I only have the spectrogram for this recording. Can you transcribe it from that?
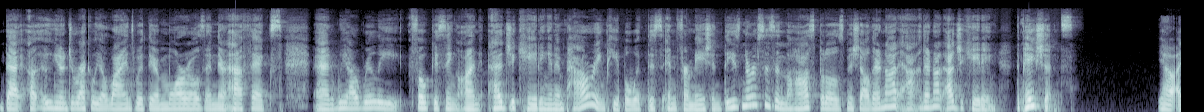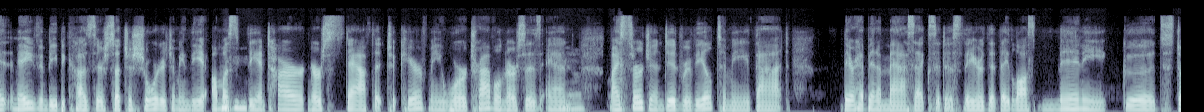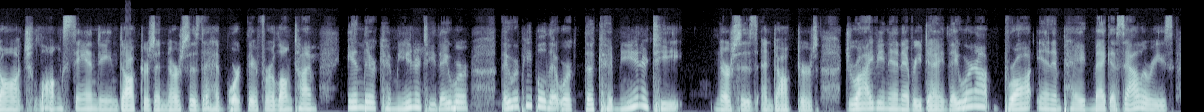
that uh, you know directly aligns with their morals and their ethics. And we are really focusing on educating and empowering people with this information. These nurses in the hospitals michelle they're not they're not educating the patients yeah it may even be because there's such a shortage i mean the almost mm-hmm. the entire nurse staff that took care of me were travel nurses and yeah. my surgeon did reveal to me that there had been a mass exodus there that they lost many good, staunch, long-standing doctors and nurses that had worked there for a long time in their community. They were they were people that were the community nurses and doctors driving in every day. They were not brought in and paid mega salaries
